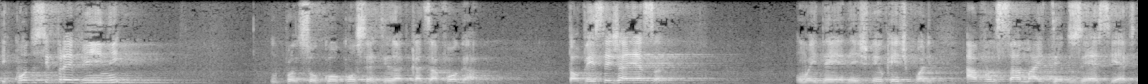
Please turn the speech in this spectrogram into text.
E quando se previne, o pronto-socorro com certeza vai ficar desafogado. Talvez seja essa uma ideia, a gente ver o que a gente pode avançar mais dentro dos ESFs.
